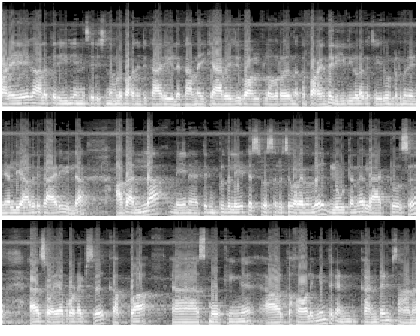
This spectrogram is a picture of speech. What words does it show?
പഴയ കാലത്തെ രീതി അനുസരിച്ച് നമ്മൾ പറഞ്ഞിട്ട് കാര്യമില്ല. കാരണം ഈ ക്യാബേജ് കോൾഫ്ലവർ എന്നൊക്കെ പറയുന്ന രീതികളൊക്കെ ചെയ്തുകൊണ്ടിരുന്നു കഴിഞ്ഞാൽ യാതൊരു കാര്യമില്ല. അതല്ല മെയിനായിട്ട് ഇപ്പോൾ ലേറ്റസ്റ്റ് റിസർച്ച് പറയുന്നത് ഗ്ലൂട്ടന് ലാക്ടോസ് സോയ പ്രോഡക്ട്സ് കപ്പ സ്മോക്കിംഗ് ആൽക്കഹോൾ ഇങ്ങനത്തെ കണ്ടൻസ് ആണ്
